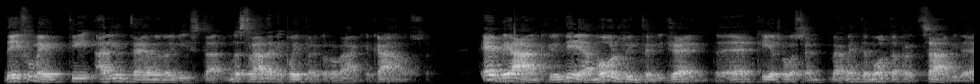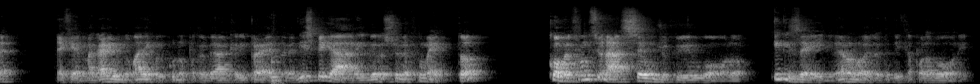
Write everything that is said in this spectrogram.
dei fumetti all'interno della rivista, una strada che poi percorrerà anche Chaos. Ebbe anche l'idea molto intelligente, che io trovo veramente molto apprezzabile, e che magari un domani qualcuno potrebbe anche riprendere, di spiegare in versione fumetto come funzionasse un gioco di ruolo. I disegni erano esattamente dei capolavori,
